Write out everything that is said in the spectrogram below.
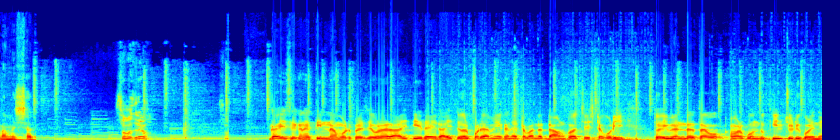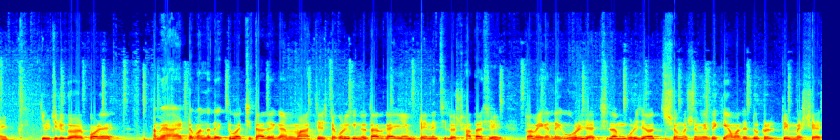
আরামের সাথে। গাইজ এখানে তিন নম্বর পেজে ওরা রাজ দিয়ে দেয়। রাজ দেওয়ার পরে আমি এখানে একটা বান্দা ডাউন করার চেষ্টা করি। তো এই বান্দাটাও আমার বন্ধু কিল চুরি করে নেয়। কিল চুরি করার পরে আমি আরেকটা বান্দা দেখতে পাচ্ছি, তাদেরকে আমি মারার চেষ্টা করি, কিন্তু তার গায়ে এম টেনে ছিল সাতাশে। তো আমি এখান থেকে ঘুরে যাচ্ছিলাম, ঘুরে যাওয়ার সঙ্গে সঙ্গে দেখি আমাদের দুটো টিমের শেষ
